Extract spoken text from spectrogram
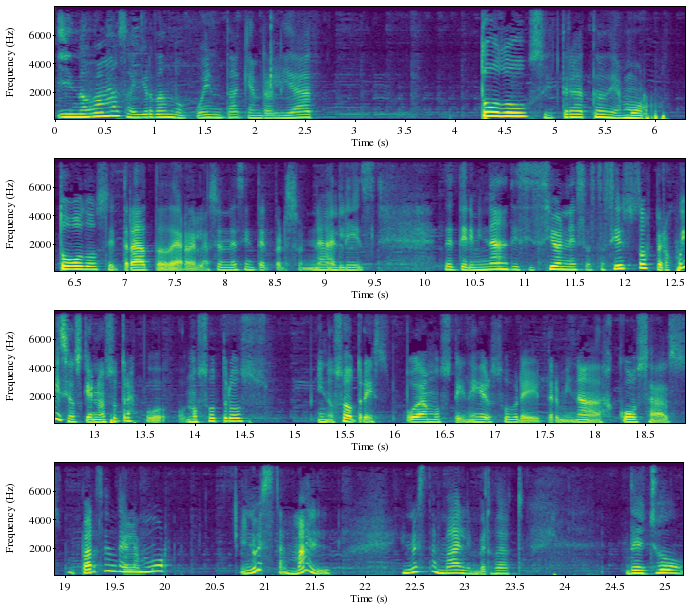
Y nos vamos a ir dando cuenta que en realidad todo se trata de amor, todo se trata de relaciones interpersonales, determinadas decisiones, hasta ciertos perjuicios que nosotras, nosotros y nosotros podamos tener sobre determinadas cosas, parten del amor. Y no está mal. Y no está mal, en verdad. De hecho,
